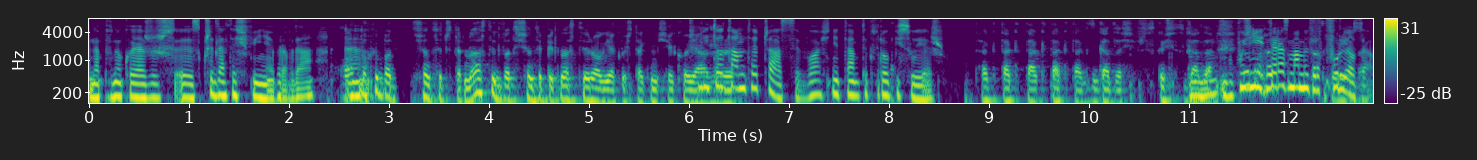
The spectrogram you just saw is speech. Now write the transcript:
na pewno kojarzysz y, Skrzydlate świnie, prawda? On to chyba 2014-2015 rok jakoś tak mi się kojarzy. Czyli to tamte czasy, właśnie tamte, które opisujesz. Tak, tak, tak, tak, tak, zgadza się, wszystko się zgadza. Bo później, teraz mamy Furioza.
